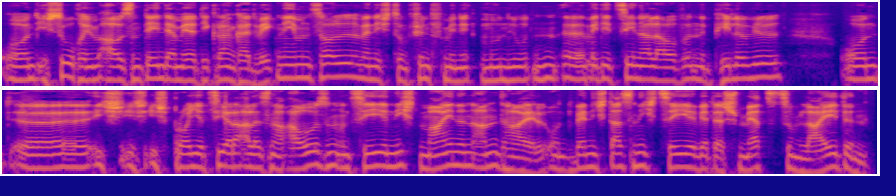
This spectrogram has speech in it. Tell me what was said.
Und ich suche im Außen den, der mir die Krankheit wegnehmen soll, wenn ich zum fünf Minuten äh, Mediziner laufe, eine Pille will. Und äh, ich, ich, ich projiziere alles nach außen und sehe nicht meinen Anteil. Und wenn ich das nicht sehe, wird der Schmerz zum Leiden.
